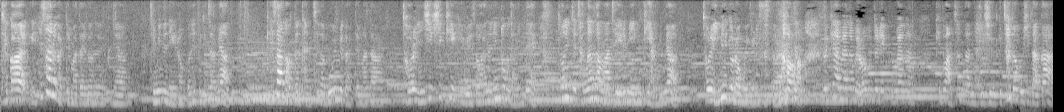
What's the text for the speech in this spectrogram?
제가 이 회사를 갈 때마다 이거는 그냥 재밌는 얘기를 한번 해드리자면 회사나 어떤 단체나 모임을 갈 때마다 저를 인식시키기 위해서 하는 행동은 아닌데 저는 이제 장난삼아 제 이름이 임기양이면 저를 임혜교라고 얘기를 했었어요. 그렇게 하면은 뭐 여러분들이 보면은 기도 안 찬다는 듯이 이렇게 쳐다보시다가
